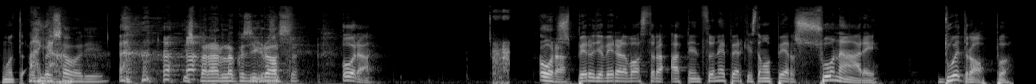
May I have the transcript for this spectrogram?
molto... Non Aia. pensavo di, di spararla così grossa. Ora, Ora, spero di avere la vostra attenzione perché stiamo per suonare due drop.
